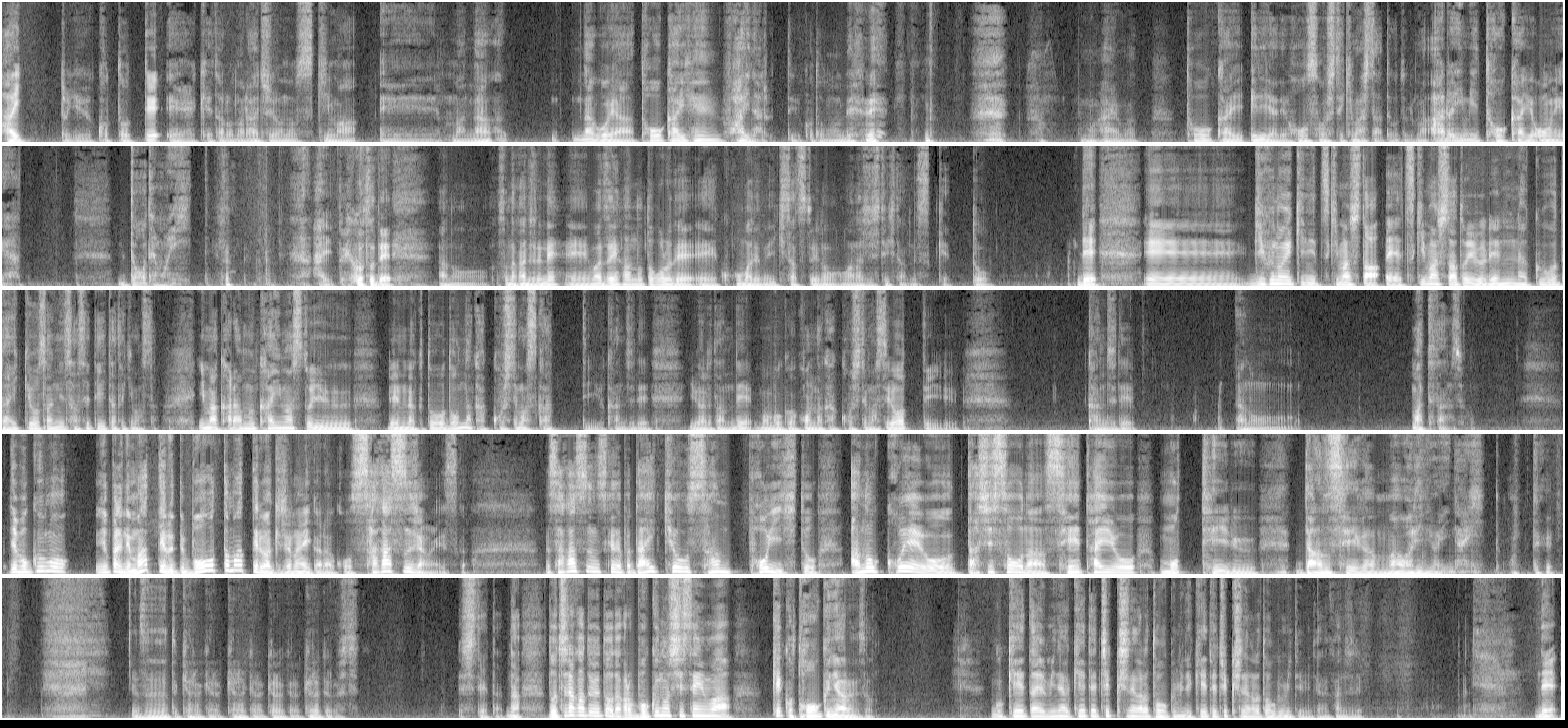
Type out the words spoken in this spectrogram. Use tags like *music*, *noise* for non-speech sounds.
はいということで、えー、慶太郎のラジオの隙間、えー、まあな名古屋東海編ファイナルっていうことなのでね。も *laughs* はい、まあ、東海エリアで放送してきましたってことで、まあ、ある意味東海オンエア。どうでもいい *laughs* はいということであのそんな感じでね、えー、まあ、前半のところで、えー、ここまでのいきさつというのをお話ししてきたんですけどで、えー、岐阜の駅に着きました、えー、着きましたという連絡を大京さんにさせていただきました。今から向かいますという連絡とどんな格好してますかっていう感じで言われたんで、まあ、僕はこんな格好してますよっていう感じであのー、待ってたんですよ。で僕もやっぱりね待ってるってぼーっと待ってるわけじゃないからこう探すじゃないですか。探すんですけど、やっぱ大京さんっぽい人、あの声を出しそうな声帯を持っている男性が周りにはいないと思って、*laughs* ずっとキョロキョロキョロキョロキョロキョロキョロキョロしてしてた。だどちらかというと、だから僕の視線は結構遠くにあるんですよ。こう携帯を見ながら、携帯チェックしながら遠く見て、携帯チェックしながら遠く見てみたいな感じで。で、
